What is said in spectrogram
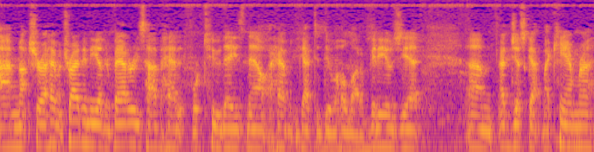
I'm not sure. I haven't tried any other batteries. I've had it for two days now. I haven't got to do a whole lot of videos yet. Um, I just got my camera,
